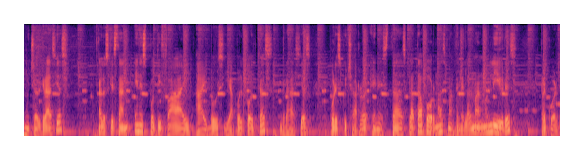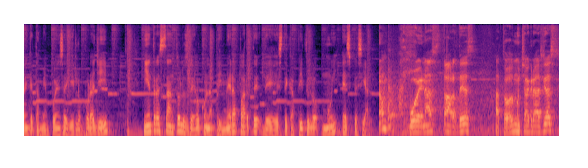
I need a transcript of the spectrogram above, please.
Muchas gracias. A los que están en Spotify, iBooks y Apple Podcasts, gracias por escucharlo en estas plataformas, mantener las manos libres. Recuerden que también pueden seguirlo por allí. Mientras tanto, los dejo con la primera parte de este capítulo muy especial. buenas tardes a todos, muchas gracias.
